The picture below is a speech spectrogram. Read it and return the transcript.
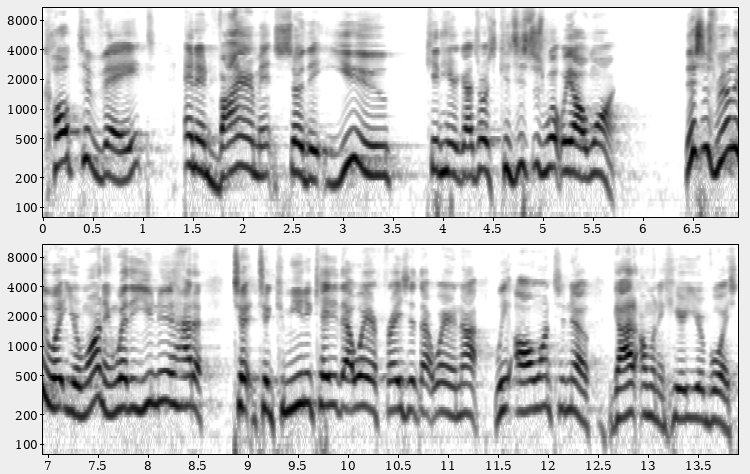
cultivate an environment so that you can hear God's voice. Because this is what we all want. This is really what you're wanting, whether you knew how to, to, to communicate it that way or phrase it that way or not. We all want to know, God, I want to hear your voice.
